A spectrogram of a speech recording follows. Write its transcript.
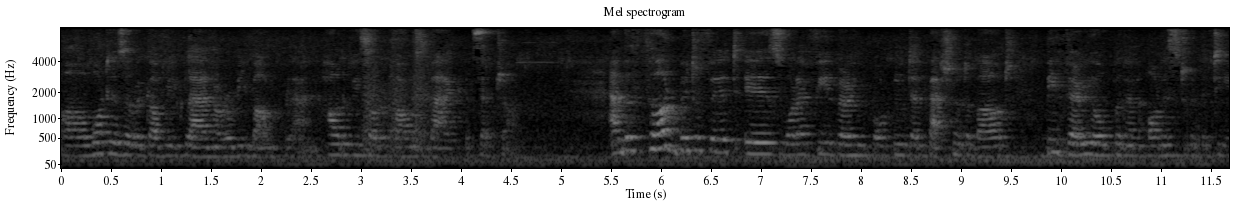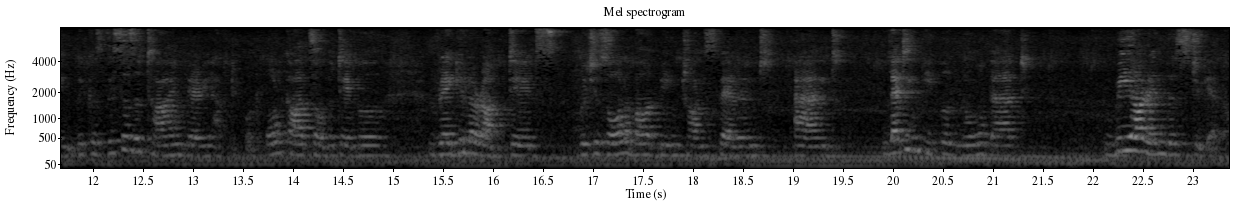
uh, what is a recovery plan or a rebound plan? How do we sort of bounce back, etc. And the third bit of it is what I feel very important and passionate about. Be very open and honest with the team because this is a time where you have to put all cards on the table, regular updates, which is all about being transparent and letting people know that we are in this together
